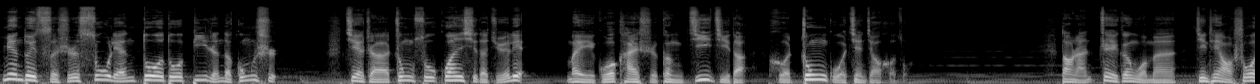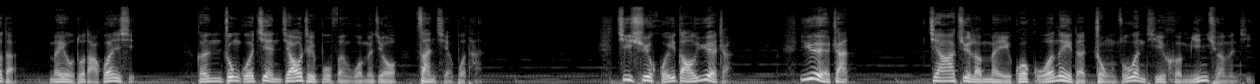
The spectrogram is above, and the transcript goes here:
面对此时苏联咄咄逼人的攻势，借着中苏关系的决裂，美国开始更积极的和中国建交合作。当然，这跟我们今天要说的没有多大关系，跟中国建交这部分我们就暂且不谈。继续回到越战，越战加剧了美国国内的种族问题和民权问题，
